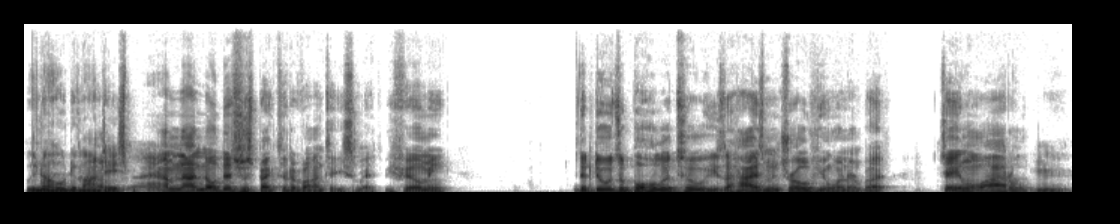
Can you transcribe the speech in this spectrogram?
We know who DeVonta Smith. I'm not no disrespect to DeVonta Smith. You feel me? The dude's a bowler too. He's a Heisman Trophy winner, but Jaylen Waddle, Mm,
